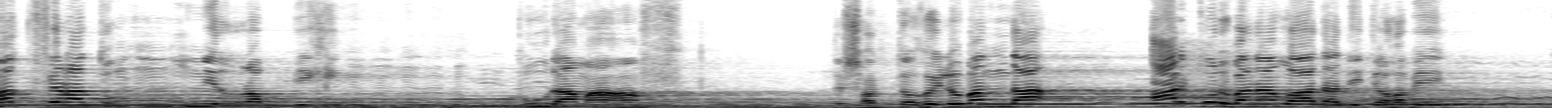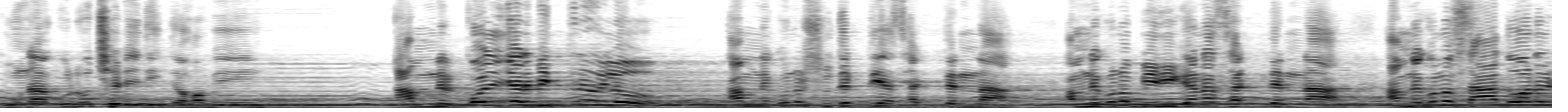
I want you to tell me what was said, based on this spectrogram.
মাগফিরাতুম মির রাব্বিহিম। পুরা মাফ। তো শর্ত হইল, বান্দা, আর করবানা ওয়াদা দিতে হবে, গুনাহগুলো ছেড়ে দিতে হবে। আমনের কলজার ভিতরে হইল আপনি কোনো সুদের দিয়া ছাড়তেন না। আপনি কোনো বিরিগানা ছাড়তেন না আপনি কোনো সাদওয়ানের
